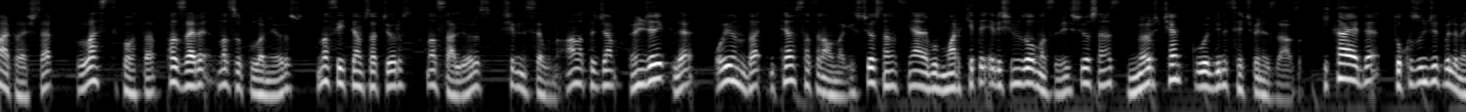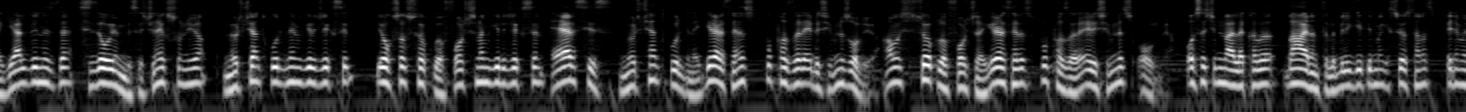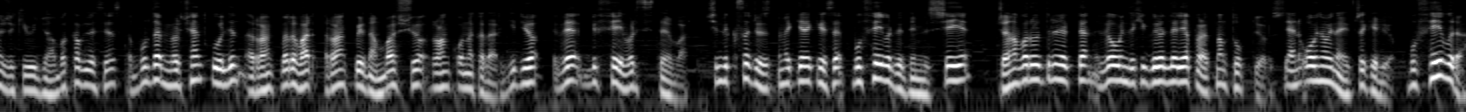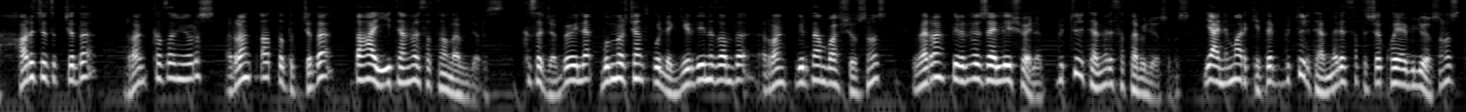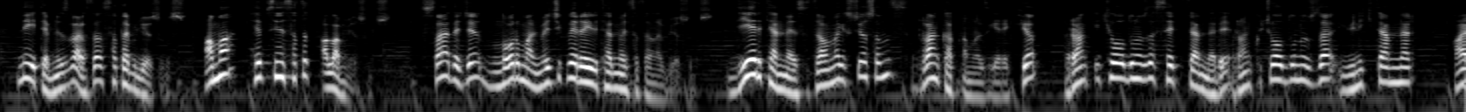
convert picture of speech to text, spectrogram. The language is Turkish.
Arkadaşlar Lastipot'ta pazarı nasıl kullanıyoruz? Nasıl item satıyoruz? Nasıl alıyoruz? Şimdi size bunu anlatacağım. Öncelikle oyunda item satın almak istiyorsanız yani bu markete erişiminiz olmasını istiyorsanız Merchant Gold'ini seçmeniz lazım. Hikayede 9. bölüme geldiğinizde size oyun bir seçenek sunuyor. Merchant Gold'ine mi gireceksin yoksa Circle of Fortune'a mı gireceksin? Eğer siz Merchant Gold'ine girerseniz bu pazara erişiminiz oluyor. Ama siz Circle of Fortune'a girerseniz bu pazara erişiminiz olmuyor. O seçimle alakalı daha ayrıntılı bilgi edinmek istiyorsanız benim önceki videoma bakabilirsiniz. Burada Merchant Gold'in rankları var. Rank 1'den başlıyor. Rank 10'a kadar gidiyor ve bir favor sistemi var. Şimdi kısaca özetlemek gerekirse bu favor dediğimiz şeyi canavar öldürerekten ve oyundaki görevleri yaparaktan topluyoruz. Yani oyun oynayınca geliyor. Bu favor'ı harcadıkça da rank kazanıyoruz. Rank atladıkça da daha iyi itemler satın alabiliyoruz. Kısaca böyle bu Merchant Guild'e girdiğiniz anda rank 1'den başlıyorsunuz ve rank 1'in özelliği şöyle. Bütün itemleri satabiliyorsunuz. Yani markete bütün itemleri satışa koyabiliyorsunuz. Ne iteminiz varsa satabiliyorsunuz. Ama hepsini satın alamıyorsunuz. Sadece normal Magic ve Rare itemleri satın alabiliyorsunuz. Diğer itemleri satın almak istiyorsanız rank atlamanız gerekiyor. Rank 2 olduğunuzda set itemleri, rank 3 olduğunuzda unique itemler,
